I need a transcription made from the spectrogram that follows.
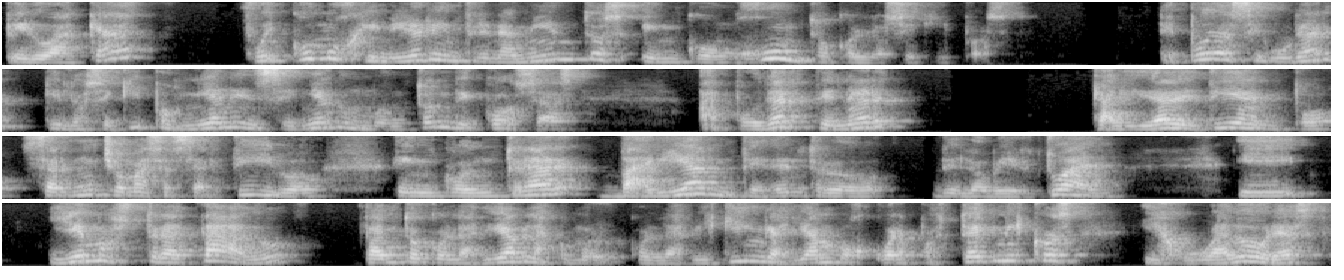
pero acá fue cómo generar entrenamientos en conjunto con los equipos. Te puedo asegurar que los equipos me han enseñado un montón de cosas a poder tener calidad de tiempo, ser mucho más asertivo, encontrar variantes dentro de lo virtual. Y, hemos tratado, tanto con las diablas como con las vikingas y ambos cuerpos técnicos y jugadoras,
